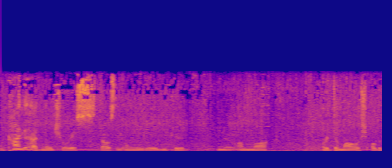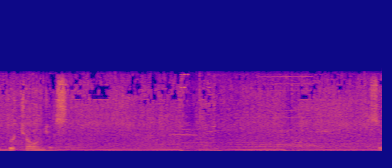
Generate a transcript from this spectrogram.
we kind of had no choice. That was the only way we could, you know, unlock or demolish all the brick challenges. So...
